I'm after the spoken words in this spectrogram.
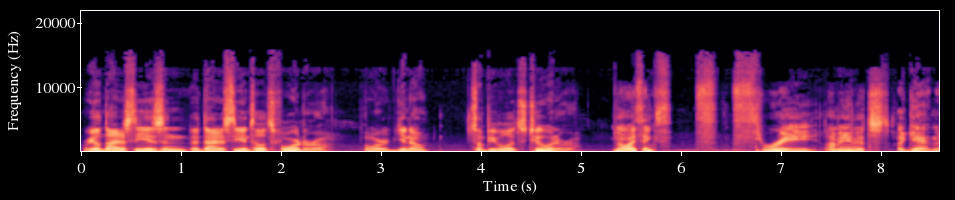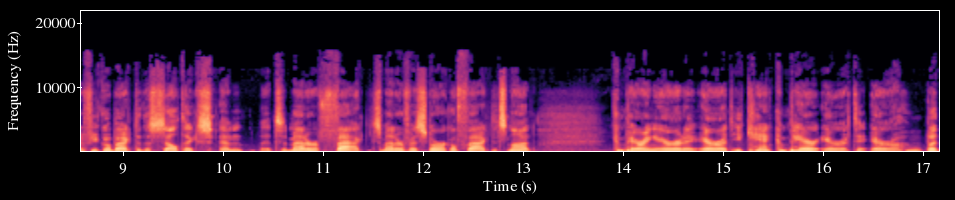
Real dynasty isn't a dynasty until it's four in a row, or you know, some people it's two in a row. No, I think th- th- three. I mean, it's again, if you go back to the Celtics, and it's a matter of fact, it's a matter of historical fact. It's not comparing era to era. You can't compare era to era. Mm. But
